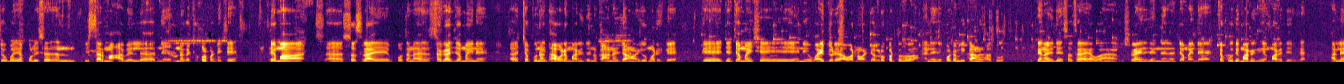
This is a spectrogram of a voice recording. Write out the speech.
ચોકબજાર પોલીસ સ્ટેશન વિસ્તારમાં આવેલ નહેરુનગર ઝુંપડપટ્ટી છે. તેમાં સસરાએ પોતાના સગા જમાઈને ચપ્પુના ઘા વડે મારી દીધું કારણે જાણવા એવું મળ્યું કે કે જે જમાઈ છે એ એની વાઈફ જોડે અવારનવાર ઝઘડો કરતો હતો અને જે કૌટુંબિક કારણ હતું. તેના લીધે સસરાએ આવા ઉશ્કેરાઈને જઈને જમાઈને ચપ્પુથી મારી મારી દીધું છે. અને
